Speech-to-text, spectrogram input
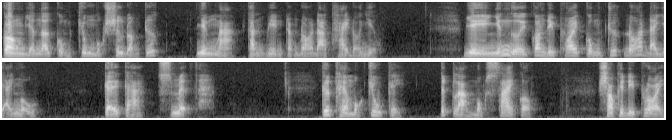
Con vẫn ở cùng chung một sư đoàn trước, nhưng mà thành viên trong đó đã thay đổi nhiều. Vì những người con deploy cùng trước đó đã giải ngũ, kể cả Smith. Cứ theo một chu kỳ, tức là một cycle. Sau khi deploy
